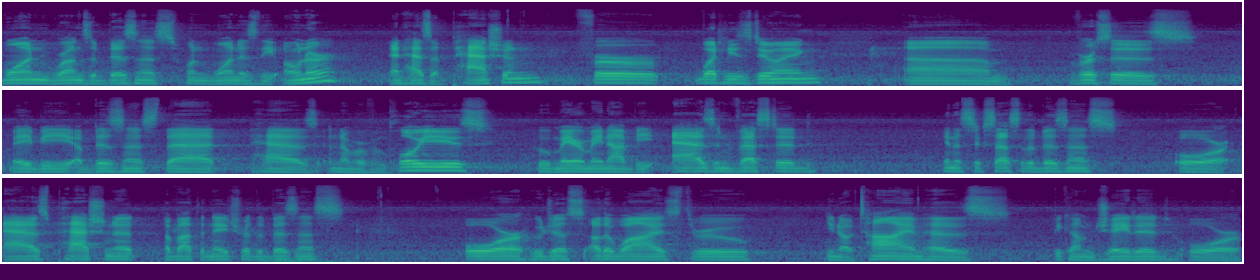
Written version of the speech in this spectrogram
one runs a business when one is the owner and has a passion for what he's doing, um, versus maybe a business that has a number of employees who may or may not be as invested in the success of the business or as passionate about the nature of the business or who just otherwise through you know time has become jaded or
